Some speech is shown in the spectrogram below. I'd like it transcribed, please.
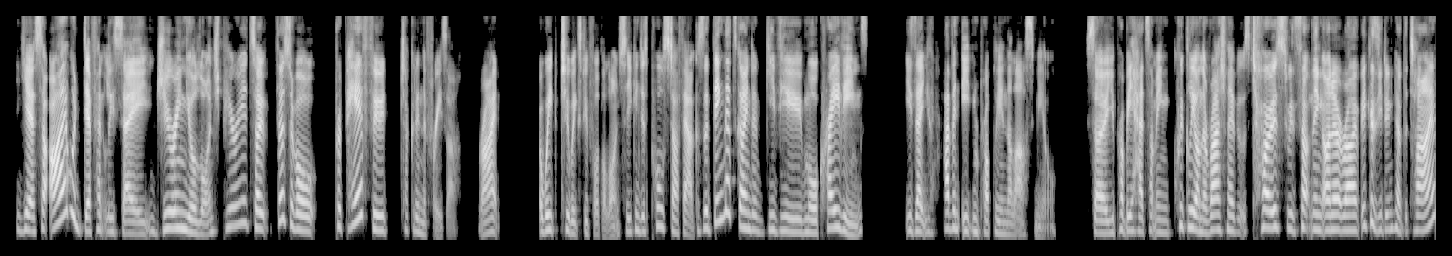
yeah so i would definitely say during your launch period so first of all prepare food chuck it in the freezer right a week, two weeks before the launch. So you can just pull stuff out. Because the thing that's going to give you more cravings is that you haven't eaten properly in the last meal. So you probably had something quickly on the rush. Maybe it was toast with something on it, right? Because you didn't have the time.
